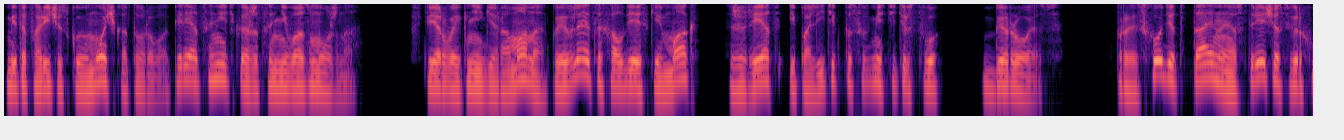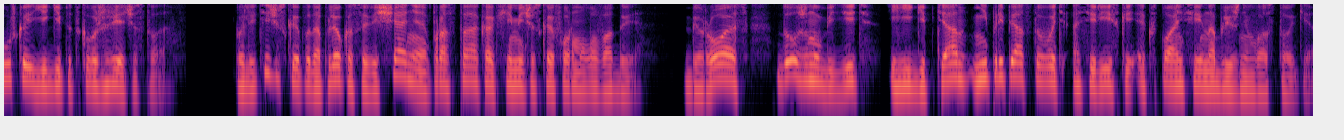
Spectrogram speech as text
метафорическую мощь которого переоценить кажется невозможно. В первой книге романа появляется халдейский маг, жрец и политик по совместительству Бероэс. Происходит тайная встреча с верхушкой египетского жречества. Политическая подоплека совещания проста, как химическая формула воды. Бероэс должен убедить египтян не препятствовать ассирийской экспансии на Ближнем Востоке.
